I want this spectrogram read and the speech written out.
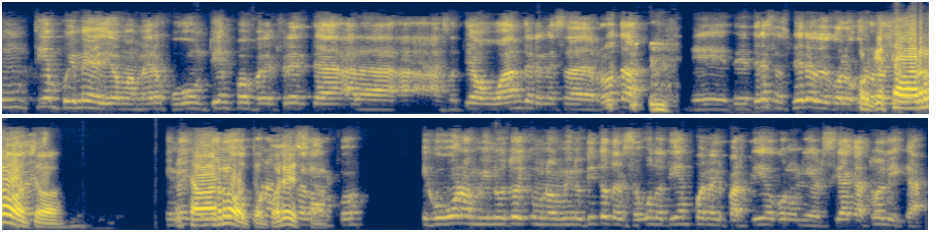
un, tiempo y medio más o menos, jugó un tiempo frente a, Santiago Wander en esa derrota eh, de 3 a 0 que colocó. Porque estaba roto. estaba roto, por eso. y jugó unos, minutos, unos minutitos del segundo tiempo en el partido con Universidad Católica.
